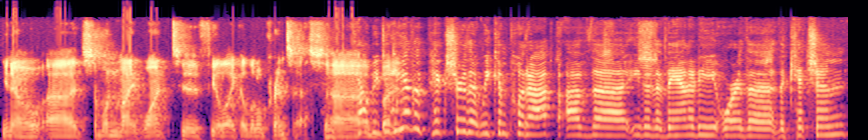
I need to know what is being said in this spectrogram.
you know uh, someone might want to feel like a little princess. Uh, Kelby, do we have a picture that we can put up of the either the vanity or the the kitchen?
